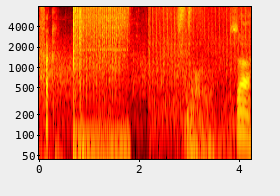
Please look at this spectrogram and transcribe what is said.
Fuck. So.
